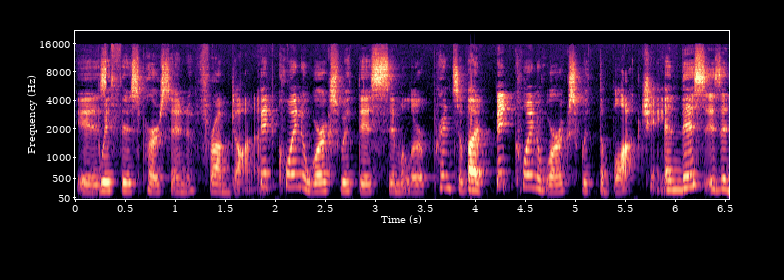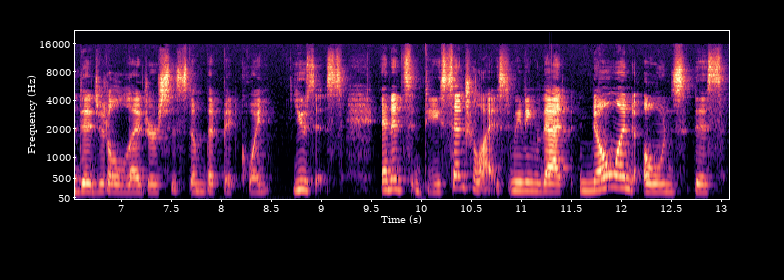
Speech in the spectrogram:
is with this person from Donna. Bitcoin works with this similar principle, but Bitcoin works with the blockchain. And this is a digital ledger system that Bitcoin uses. And it's decentralized, meaning that no one owns this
